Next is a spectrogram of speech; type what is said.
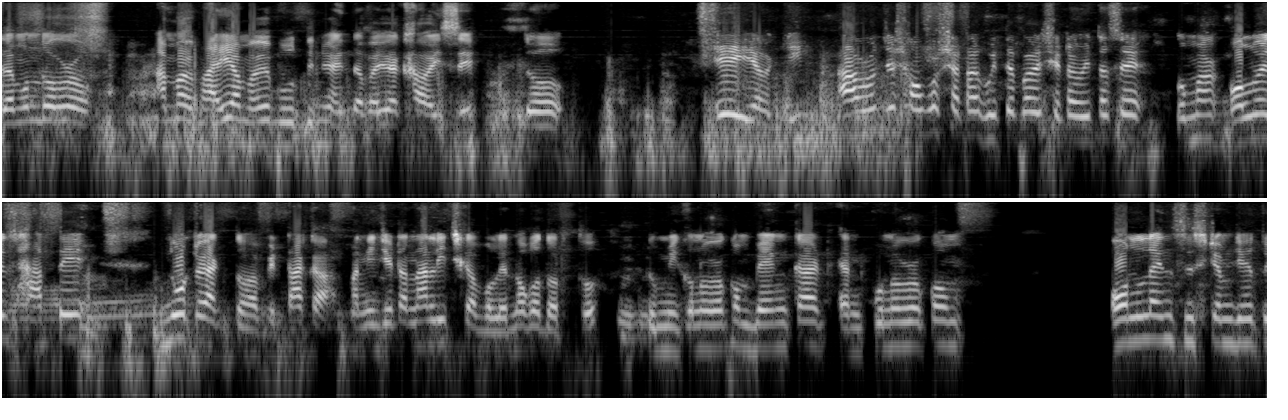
যেমন ধরো আমার ভাই আমাকে বহুত দিন খাওয়াইছে। তো এই আর কি। আরও যে সমস্যাটা হইতে পারে সেটা হইতাছে তোমার অলওয়েজ হাতে নোট রাখতে হবে টাকা। মানে যেটা নালিচকা বলে নগদ অর্থ। তুমি কোনো রকম ব্যাংক কার্ড এন্ড কোন রকম অনলাইন সিস্টেম যেহেতু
